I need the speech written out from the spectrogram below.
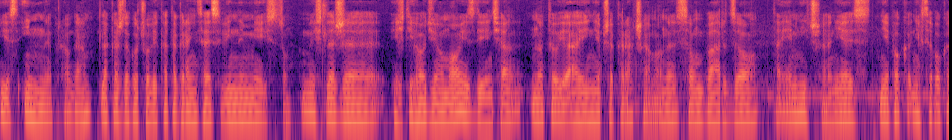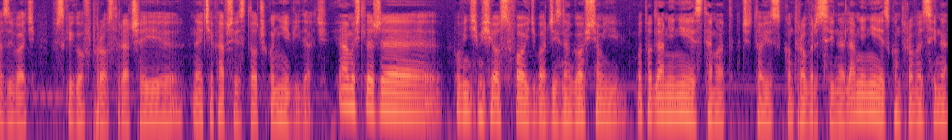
jest inny, prawda? Dla każdego człowieka ta granica jest w innym miejscu. Myślę, że jeśli chodzi o moje zdjęcia, no to ja jej nie przekraczam. One są bardzo tajemnicze. Nie, jest, nie, nie chcę pokazywać wszystkiego wprost. Raczej e, najciekawsze jest to, czego nie widać. Ja myślę, że powinniśmy się oswoić bardziej z nagością, i, bo to dla mnie nie jest temat, czy to jest kontrowersyjne. Dla mnie nie jest kontrowersyjne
